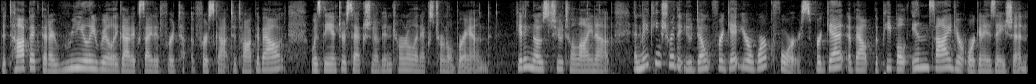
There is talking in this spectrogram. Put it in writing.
The topic that I really, really got excited for, for Scott to talk about was the intersection of internal and external brand getting those two to line up, and making sure that you don't forget your workforce. Forget about the people inside your organization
